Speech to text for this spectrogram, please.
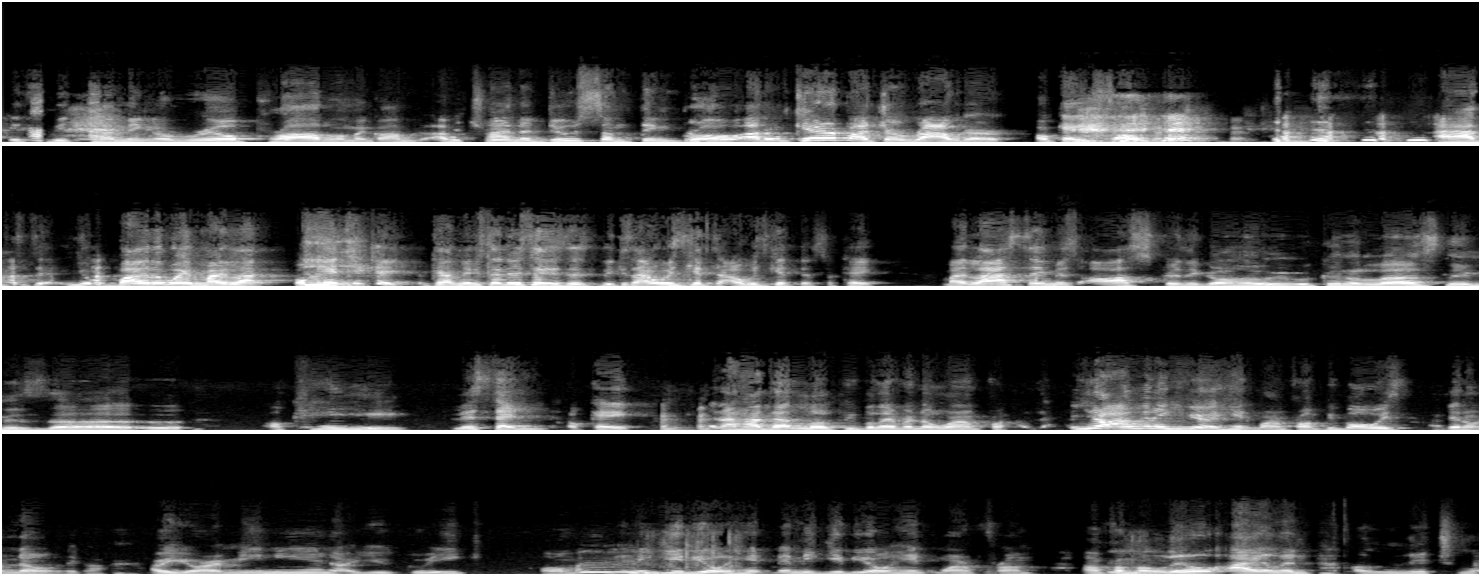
it's becoming a real problem. I go, I'm, I'm trying to do something, bro. I don't care about your router. Okay, so I have to. You, by the way, my last. Okay, okay, okay. okay let, me, let me say this because I always get. I always get this. Okay, my last name is Oscar. And they go, oh, what kind of last name is that? Uh, okay, listen. Okay, and I have that look. People never know where I'm from. You know, I'm gonna give you a hint where I'm from. People always they don't know. They go, Are you Armenian? Are you Greek? Oh my. Let me give you a hint. Let me give you a hint where I'm from. I'm from a little island, a little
